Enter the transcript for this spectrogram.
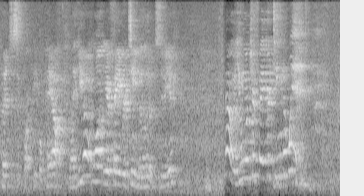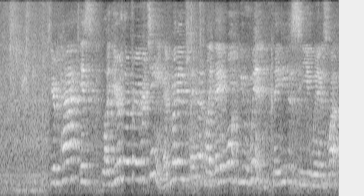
put to support people pay off. Like, you don't want your favorite team to lose, do you? No, you want your favorite team to win. Your pack is like you're their favorite team. Everybody understand that? Like, they want you to win. They need to see you win as well.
